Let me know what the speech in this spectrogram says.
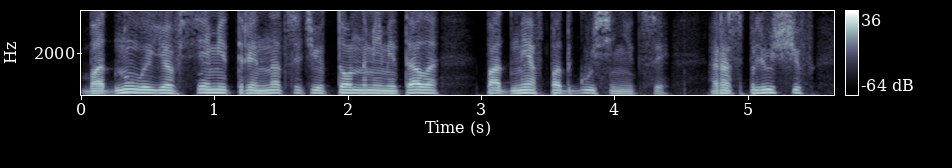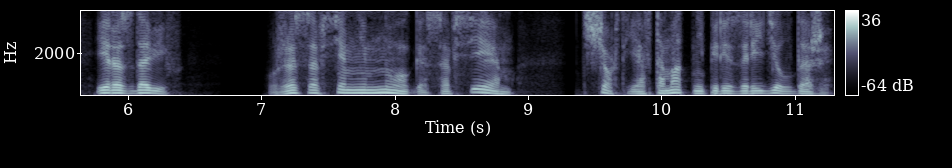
боднул ее всеми тринадцатью тоннами металла, подмяв под гусеницы, расплющив и раздавив. Уже совсем немного, совсем. Черт, я автомат не перезарядил даже.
